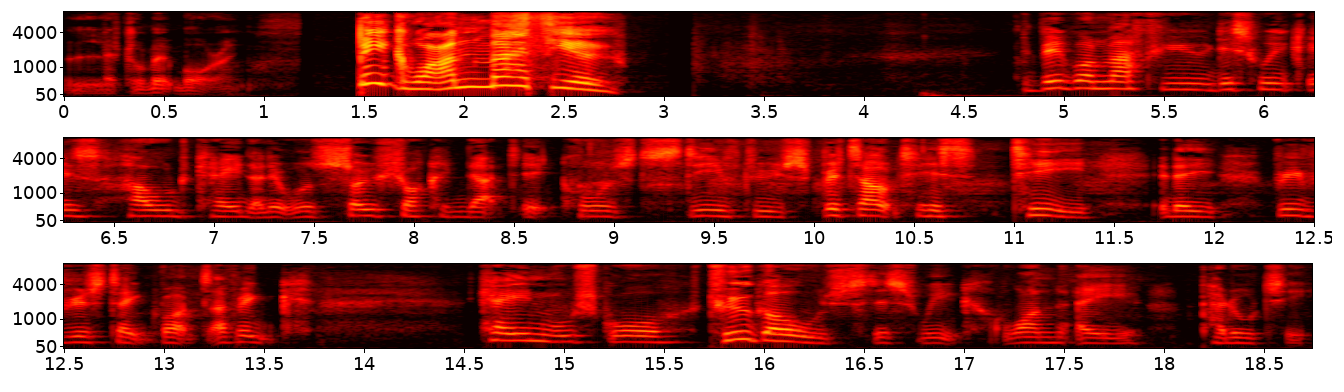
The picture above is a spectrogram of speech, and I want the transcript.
a little bit boring. Big one, Matthew. The big one, Matthew, this week is Harold Kane, and it was so shocking that it caused Steve to spit out his tea in a previous take. But I think Kane will score two goals this week, one a penalty,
